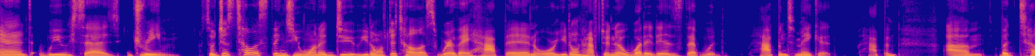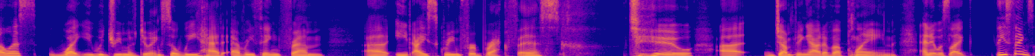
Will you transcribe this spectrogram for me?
and we said dream. So just tell us things you want to do. You don't have to tell us where they happen, or you don't have to know what it is that would happen to make it happen. Um, but tell us what you would dream of doing. So we had everything from uh, eat ice cream for breakfast to uh, jumping out of a plane. And it was like, these things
